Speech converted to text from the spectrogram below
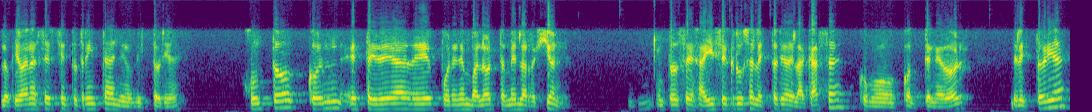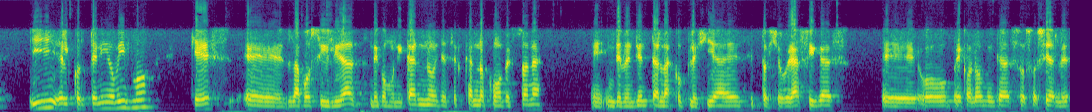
lo que van a ser 130 años de historia, junto con esta idea de poner en valor también la región, entonces ahí se cruza la historia de la casa como contenedor de la historia y el contenido mismo que es eh, la posibilidad de comunicarnos y acercarnos como personas eh, independientes de las complejidades geográficas eh, o económicas o sociales.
